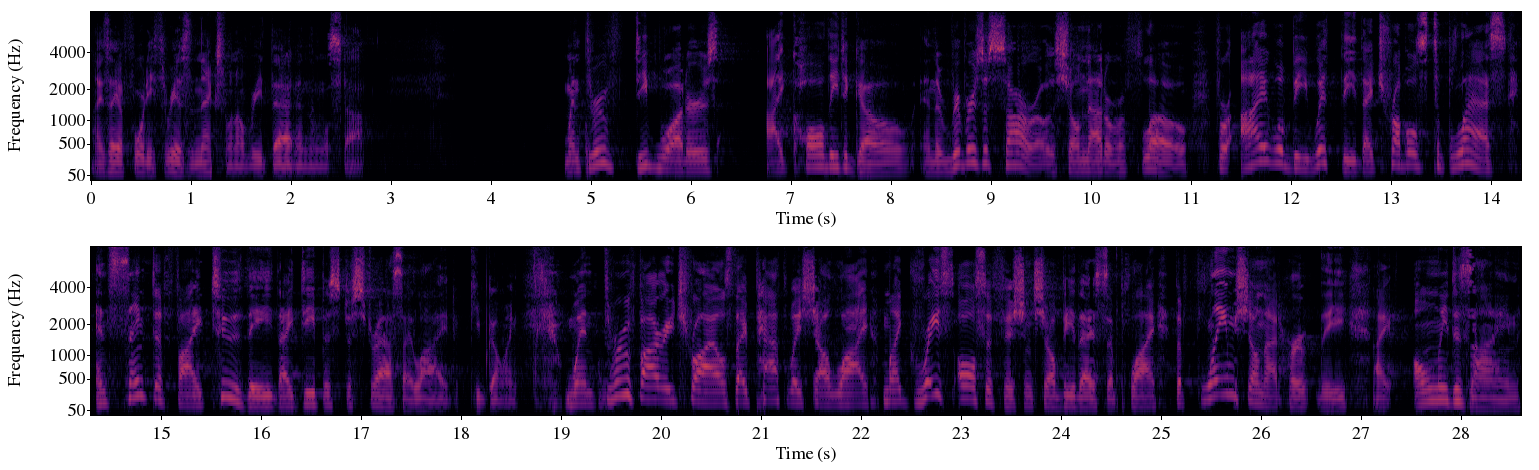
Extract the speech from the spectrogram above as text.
Isaiah 43 is the next one. I'll read that and then we'll stop. When through deep waters I call thee to go, and the rivers of sorrows shall not overflow, for I will be with thee, thy troubles to bless, and sanctify to thee thy deepest distress. I lied. Keep going. When through fiery trials thy pathway shall lie, my grace all sufficient shall be thy supply. The flame shall not hurt thee. I only design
